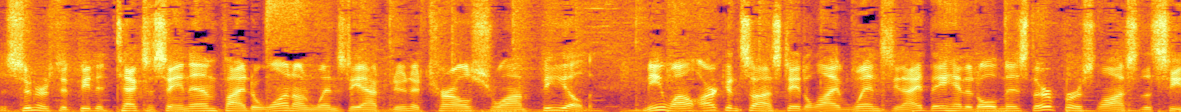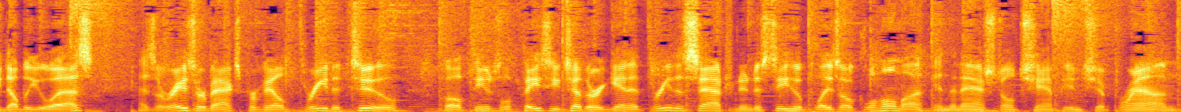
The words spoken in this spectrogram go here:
The Sooners defeated Texas A&M 5-1 on Wednesday afternoon at Charles Schwab Field. Meanwhile, Arkansas stayed alive Wednesday night. They handed Ole Miss their first loss to the CWS as the Razorbacks prevailed 3 to 2. Both teams will face each other again at 3 this afternoon to see who plays Oklahoma in the national championship round.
